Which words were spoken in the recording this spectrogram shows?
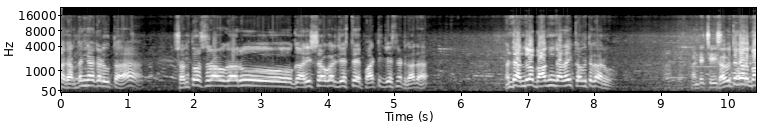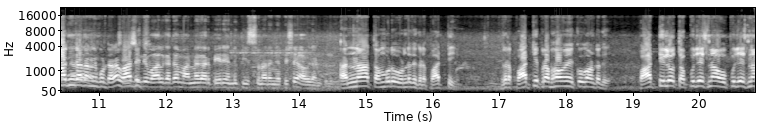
నాకు అర్థం కాక అడుగుతా. సంతోష్రావు గారు ఒక హరీష్ రావు గారు చేస్తే పార్టీ చేసినట్టు కాదా? అంటే అందులో భాగం కదా ఈ కవిత గారు? అంటే కవిత గారు భాగం కదా, కాదని అనుకుంటారా వాటి వాళ్ళు కదా మా అన్నగారి పేరు ఎందుకు తీస్తున్నారని చెప్పేసి ఆవిడ అంటుంది. అన్న తమ్ముడు ఉండదు ఇక్కడ పార్టీ. ఇక్కడ పార్టీ ప్రభావం ఎక్కువగా ఉంటుంది. పార్టీలో తప్పు చేసినా ఒప్పు చేసినా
